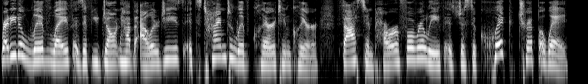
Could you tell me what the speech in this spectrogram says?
Ready to live life as if you don't have allergies? It's time to live Claritin Clear. Fast and powerful relief is just a quick trip away.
